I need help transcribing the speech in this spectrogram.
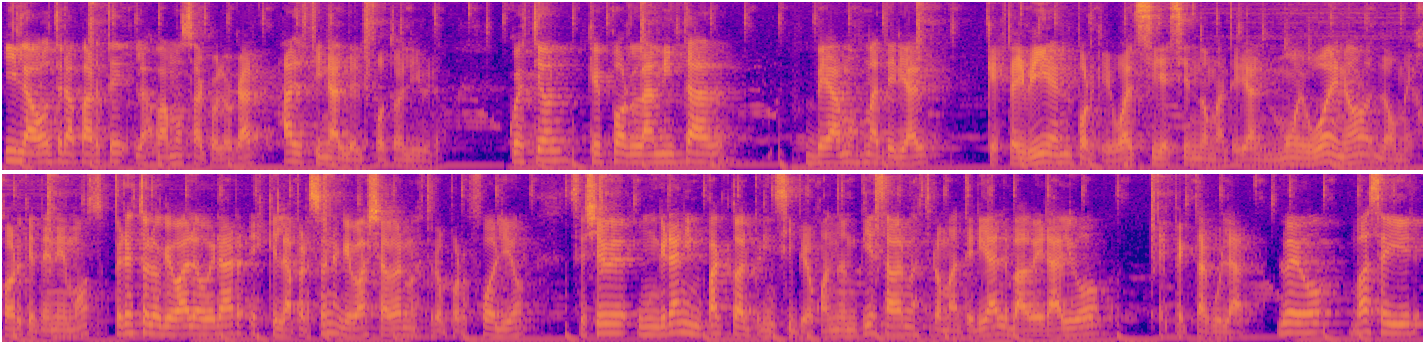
y la otra parte las vamos a colocar al final del fotolibro. Cuestión que por la mitad veamos material que esté bien, porque igual sigue siendo material muy bueno, lo mejor que tenemos, pero esto lo que va a lograr es que la persona que vaya a ver nuestro portfolio se lleve un gran impacto al principio. Cuando empieza a ver nuestro material va a ver algo espectacular. Luego va a seguir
